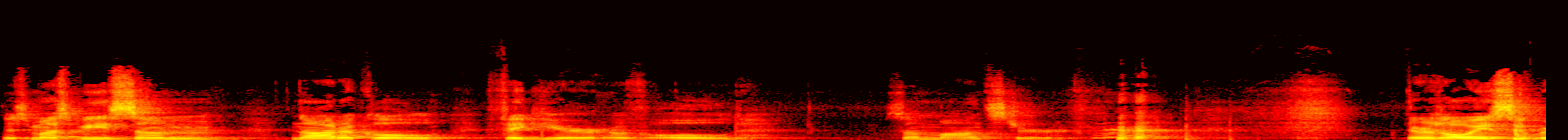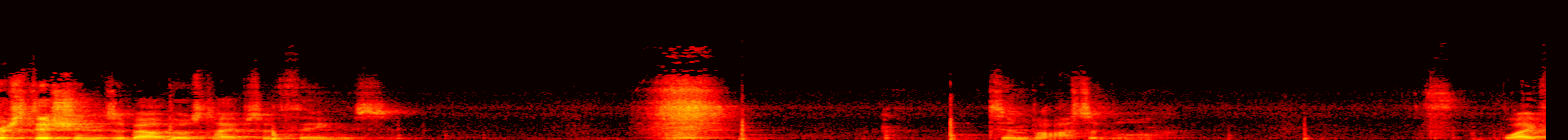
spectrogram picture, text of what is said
This must be some nautical figure of old, some monster. there was always superstitions about those types of things. It's impossible. Life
